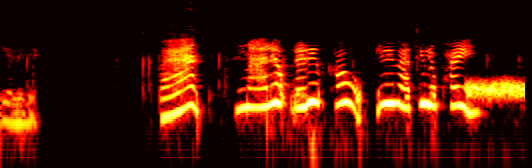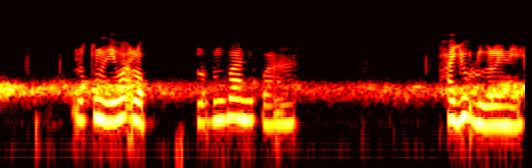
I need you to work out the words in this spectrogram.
ี่อะไรเนี่ยบ้านมันมาแล้วรีบเข้ารีบมาที่หลบภัยหลบตรงไหนวะหลบหลบตรงบ้านดีกว่า พายุหรืออะไรเนี่ย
